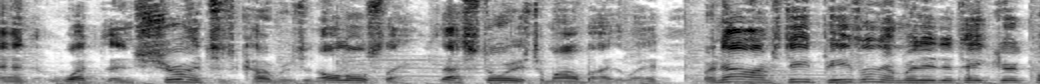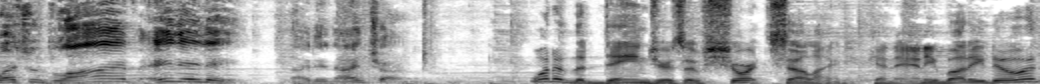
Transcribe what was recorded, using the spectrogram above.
and what insurance covers and all those things. That story is tomorrow, by the way. For now, I'm Steve Peasley. I'm ready to take your questions live, 888-99 chart. What are the dangers of short selling? Can anybody do it?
